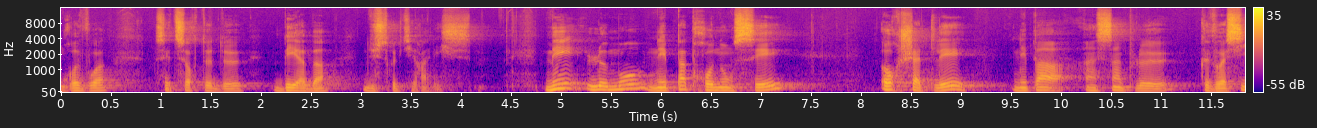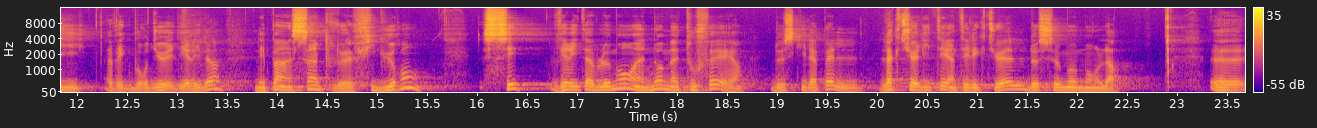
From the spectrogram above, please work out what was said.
On revoit cette sorte de béaba du structuralisme mais le mot n'est pas prononcé. Or, Châtelet n'est pas un simple, que voici avec Bourdieu et Derrida, n'est pas un simple figurant, c'est véritablement un homme à tout faire de ce qu'il appelle l'actualité intellectuelle de ce moment-là. Euh,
